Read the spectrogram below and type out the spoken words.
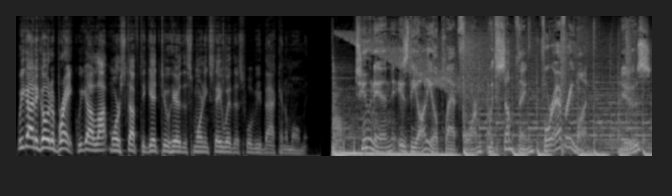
We got to go to break. We got a lot more stuff to get to here this morning. Stay with us. We'll be back in a moment. TuneIn is the audio platform with something for everyone. News,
